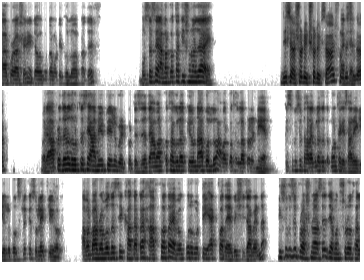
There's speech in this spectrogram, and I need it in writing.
তারপর আসেন এটাও মোটামুটি হলো আপনাদের। বুঝতেছেন? আমার কথা কি শোনা যায়? জি স্যার সঠিক সঠিক স্যার আচ্ছা। শুনতেছি স্যার। মানে আপনাদেরও ধরতেছে আমি একটু এলিব্রেট করতেছি যাতে আমার কথাগুলো কেউ না বললেও আমার কথাগুলো আপনারা নেন। কিছু কিছু ধারাগুলো যাতে মনে থাকে স্যার এগুলো বলছিল কিছু লেখলেই হবে। আমার বারবার বলতেছি খাতাটা হাফ পাতা এবং পরবর্তী এক পাতা এর বেশি যাবেন না। কিছু কিছু প্রশ্ন আছে যেমন সুরতাল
